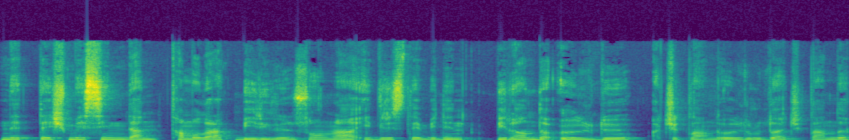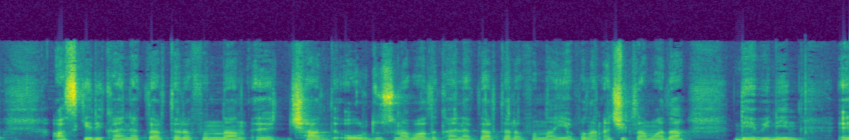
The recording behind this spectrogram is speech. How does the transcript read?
netleşmesinden tam olarak bir gün sonra İdris Debi'nin bir anda öldüğü açıklandı. Öldürüldüğü açıklandı. Askeri kaynaklar tarafından e, Çad ordusuna bağlı kaynaklar tarafından yapılan açıklamada Debi'nin e,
